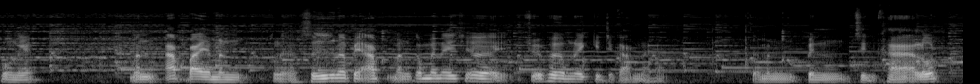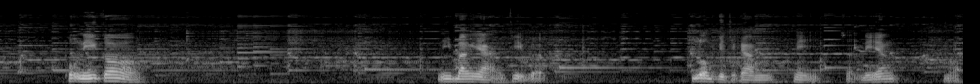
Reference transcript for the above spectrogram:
พวกนี้มันอัพไปมันก็เลยซื้อแล้วไปอัพมันก็ไม่ได้ช่วยช่วยเพิ่มในกิจกรรมนะครับ แต่มันเป็นสินค้าลดพวกนี้ก็ มีบางอย่างที่แบบ ร่วมกิจกรรมนี่สัตว์เลี้ยงเนาะ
